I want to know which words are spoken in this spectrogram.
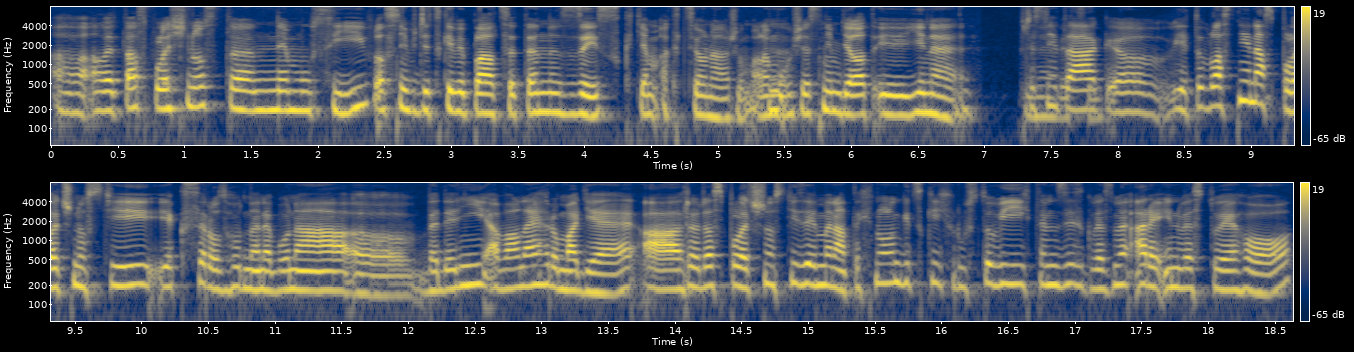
Ale ta společnost eh, nemusí vlastně vždycky vyplácet ten zisk těm akcionářům, ale může s ním dělat i jiné. Přesně jiné tak. Je to vlastně na společnosti, jak se rozhodne, nebo na uh, vedení a valné hromadě. A řada společností, zejména technologických, růstových, ten zisk vezme a reinvestuje ho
